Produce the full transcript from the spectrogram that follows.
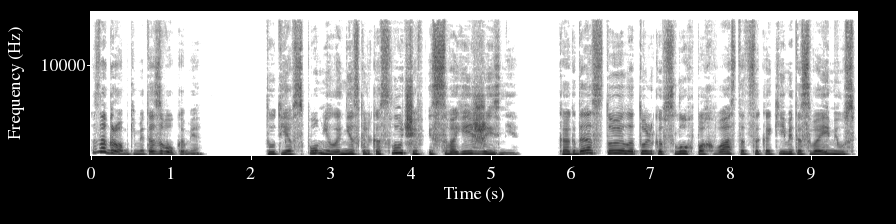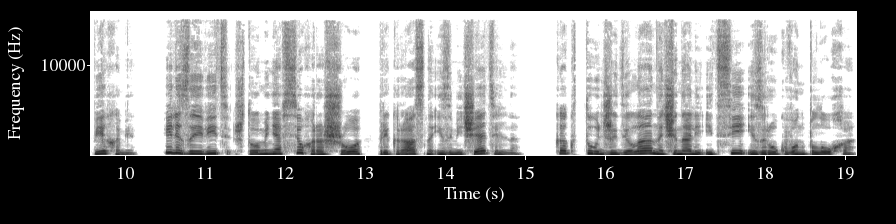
за громкими-то звуками. Тут я вспомнила несколько случаев из своей жизни, когда стоило только вслух похвастаться какими-то своими успехами или заявить, что у меня все хорошо, прекрасно и замечательно, как тут же дела начинали идти из рук вон плохо.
